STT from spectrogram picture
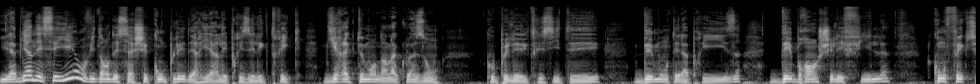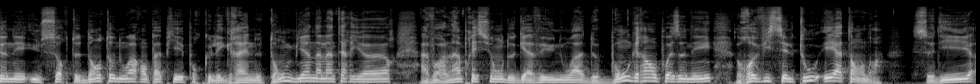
il a bien essayé en vidant des sachets complets derrière les prises électriques, directement dans la cloison. Couper l'électricité, démonter la prise, débrancher les fils, confectionner une sorte d'entonnoir en papier pour que les graines tombent bien à l'intérieur, avoir l'impression de gaver une oie de bons grains empoisonnés, revisser le tout et attendre. Se dire,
